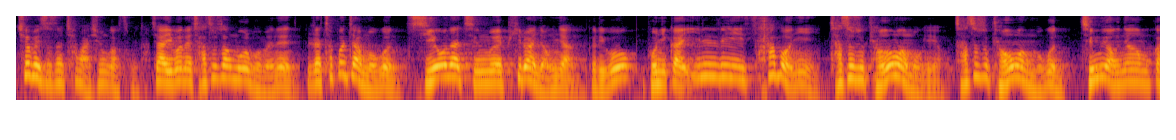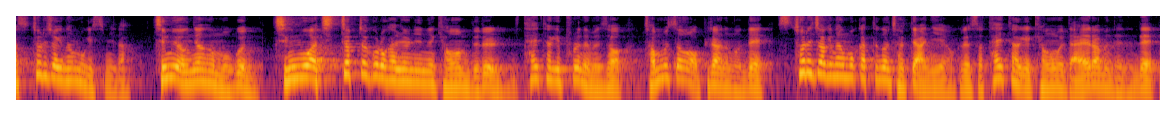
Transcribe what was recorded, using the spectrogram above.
취업에 있어서는 참 아쉬운 것 같습니다. 자 이번에 자소서 항목을 보면은 일단 첫 번째 항목은 지원한 직무에 필요한 역량 그리고 보니까 1, 2, 4번이 자소서 경험 항목이에요. 자소서 경험 항목은 직무 역량 항목과 스토리적인 항목이 있습니다. 직무 역량 항목은 직무와 직접적으로 관련 있는 경험들을 타이트하게 풀어내면서 전문성을 어필하는 건데 스토리적인 항목 같은 건 절대 아니에요. 그래서 타이트하게 경험을 나열하면 되는데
